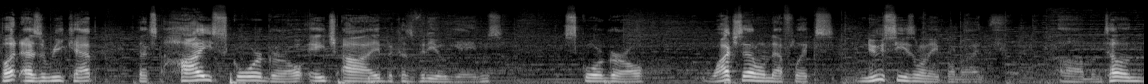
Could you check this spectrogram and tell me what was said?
but as a recap that's high score girl hi because video games score girl. Watch that on netflix. New season on april 9th um, i'm telling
